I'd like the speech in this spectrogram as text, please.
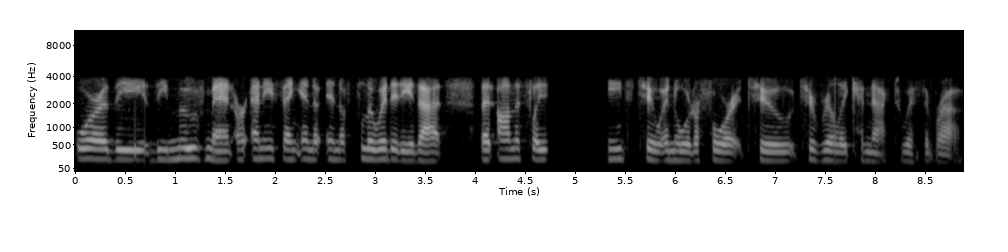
or the the movement or anything in a, in a fluidity that that honestly needs to in order for it to to really connect with the breath.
